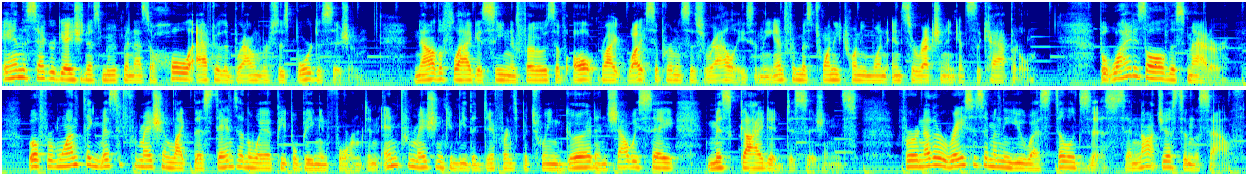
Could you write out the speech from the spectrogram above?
and the segregationist movement as a whole after the Brown versus Board decision. Now the flag is seen in photos of alt-right white supremacist rallies and the infamous 2021 insurrection against the Capitol. But why does all this matter? Well, for one thing, misinformation like this stands in the way of people being informed, and information can be the difference between good and, shall we say, misguided decisions. For another, racism in the US still exists, and not just in the South.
